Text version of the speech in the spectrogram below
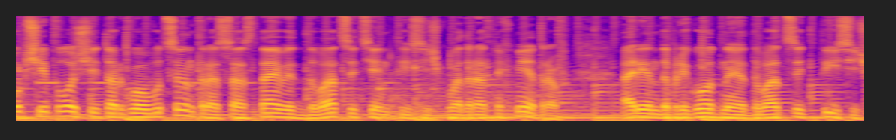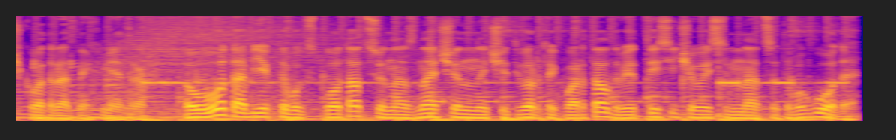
Общая площадь торгового центра составит 27 тысяч квадратных метров, аренда пригодная 20 тысяч квадратных метров. Ввод объекта в эксплуатацию назначен на четвертый квартал 2018 года.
